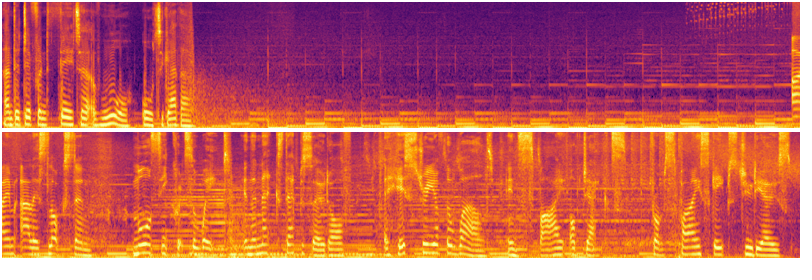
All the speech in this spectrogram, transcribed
and a different theatre of war altogether. I'm Alice Loxton. More secrets await in the next episode of A History of the World in Spy Objects from Spyscape Studios.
